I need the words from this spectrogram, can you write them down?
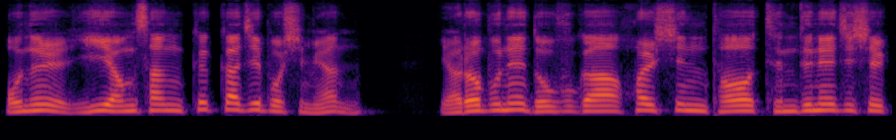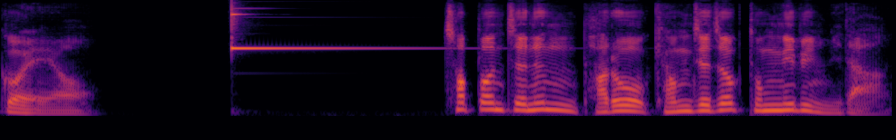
오늘 이 영상 끝까지 보시면 여러분의 노후가 훨씬 더 든든해지실 거예요. 첫 번째는 바로 경제적 독립입니다.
